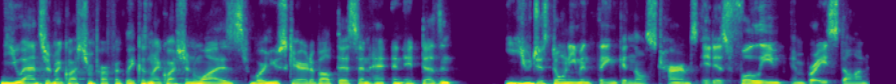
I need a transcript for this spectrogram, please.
you answered my question perfectly because my question was, were you scared about this? And, and it doesn't, you just don't even think in those terms. It is fully embraced on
